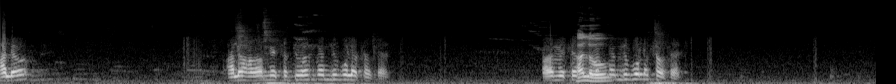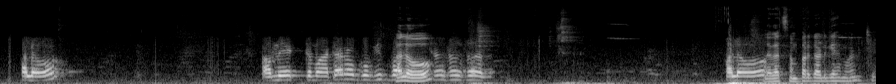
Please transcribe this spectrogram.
हेलो। हेलो हाँ मैं सत्यवान बंधु बोला था सर। हाँ मैं हेलो। सत्यवान बंधु बोला था सर। हेलो। हाँ मैं टमाटर और गोभी हेलो। सर। हेलो। लगातार संपर्क कट गया हमारे।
